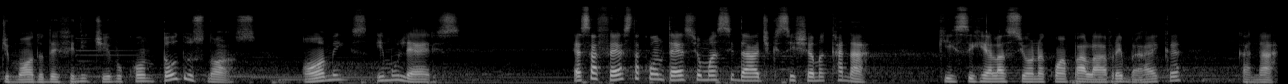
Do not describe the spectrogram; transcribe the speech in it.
de modo definitivo com todos nós, homens e mulheres essa festa acontece em uma cidade que se chama Caná, que se relaciona com a palavra hebraica Caná,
